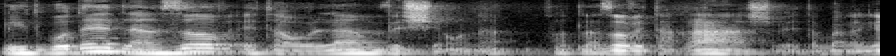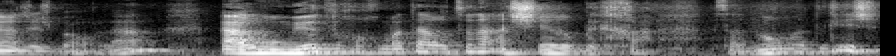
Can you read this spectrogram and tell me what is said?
להתבודד, לעזוב את העולם ושעונה. זאת אומרת, לעזוב את הרעש ואת הבלגן שיש בעולם, הערמומיות וחוכמתה הרצונה אשר בך. אז האדמו"ר מדגיש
